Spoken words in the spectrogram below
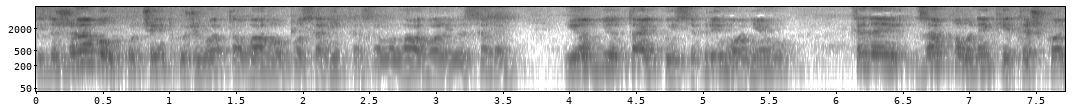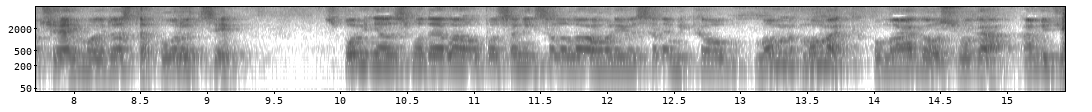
izdržavao u početku života Allahov poslanika sallallahu alaihi ve sellem, i on bio taj koji se brinuo o njemu, kada je zapao neke teškoće, a imao je dosta porodice, Spominjali smo da je Allahov poslanik sallallahu alaihi ve sellem i kao mom, momak pomagao svoga amidžu,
